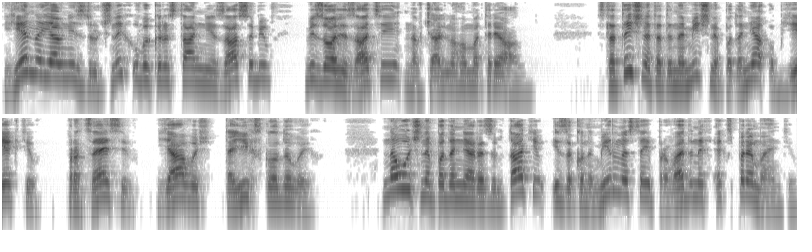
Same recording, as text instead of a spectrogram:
є наявність зручних у використанні засобів візуалізації навчального матеріалу, статичне та динамічне подання об'єктів, процесів, явищ та їх складових, научне подання результатів і закономірностей проведених експериментів,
